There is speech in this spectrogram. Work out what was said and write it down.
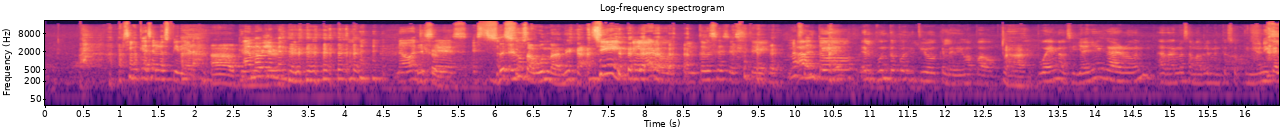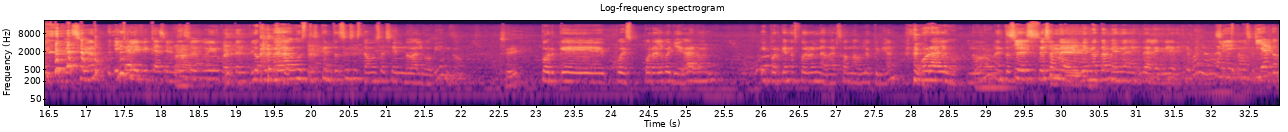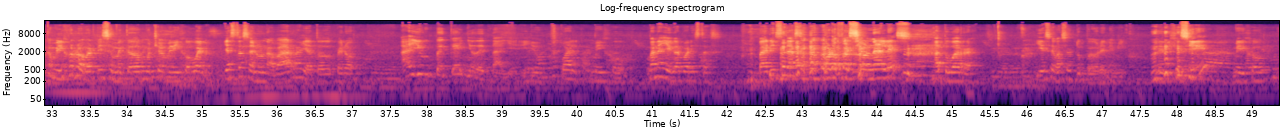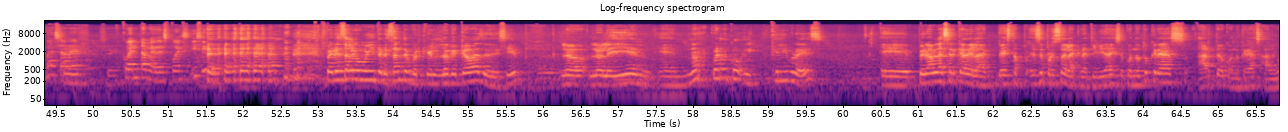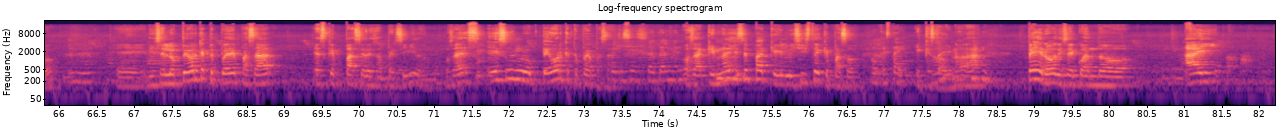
sin que se los pidiera. Ah, ok. Amablemente. No, entonces. es- De- esos abundan, ¿eh? Sí, claro. Entonces, este. Me Aunque faltó. el punto positivo que le digo a Pau. Ajá. Bueno, si ya llegaron a darnos amablemente su opinión y calificación, Y calificación, Ajá. eso es muy importante. lo que me da gusto es que entonces estamos haciendo algo bien, ¿no? Sí. Porque pues por algo llegaron y por qué nos fueron a dar su amable opinión, por algo. ¿no? Entonces Sí, eso sí. me llenó también eh, de alegría. Dije, bueno, algo Sí, estamos y algo que me dijo Roberto y se me quedó mucho, me dijo, bueno, ya estás en una barra, ya todo, pero hay un pequeño detalle. Y yo, pues, ¿cuál? Me dijo, van a llegar baristas, baristas profesionales a tu barra. Y ese va a ser tu peor enemigo. Le dije, ¿sí? Me dijo, vas a ver, sí. cuéntame después. Y sí, Pero es algo muy interesante porque lo que acabas de decir lo, lo leí en, en- No recuerdo cómo- el- qué libro es, eh, pero habla acerca de, la, de esta, ese proceso de la creatividad. Dice, cuando tú creas arte o cuando creas algo, eh, dice, lo peor que te puede pasar es que pase desapercibido. O sea, es, eso es lo peor que te puede pasar. dices, Totalmente. O sea, que nadie sepa que lo hiciste y que pasó. o que está ahí. Y que está ahí, ¿no? Ajá. Pero, dice, cuando hay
